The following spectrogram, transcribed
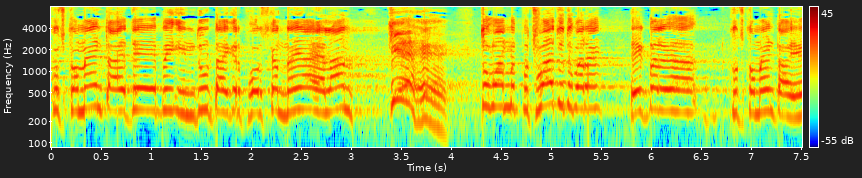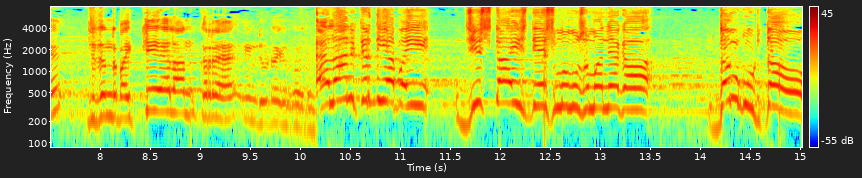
कुछ कमेंट आए थे भाई हिंदू टाइगर फोर्स का नया ऐलान क्या है। तो वहाँ मैं पूछवा दू दोबारा। एक बार कुछ कमेंट आए हैं जितेंद्र भाई क्या ऐलान कर रहा है हिंदू टाइगर ऐलान कर दिया भाई जिसका इस देश में मुसलमानिया का दम घुटता हो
